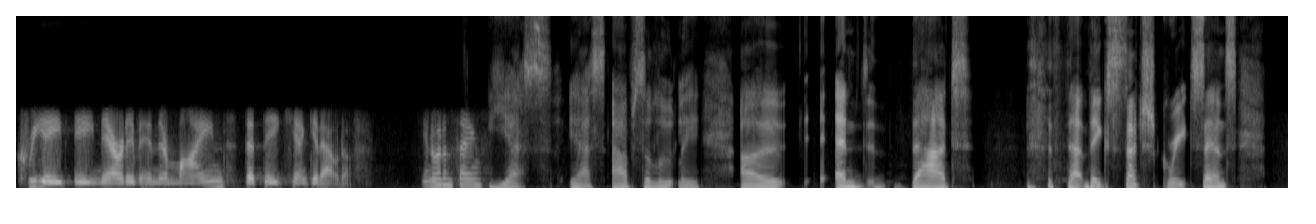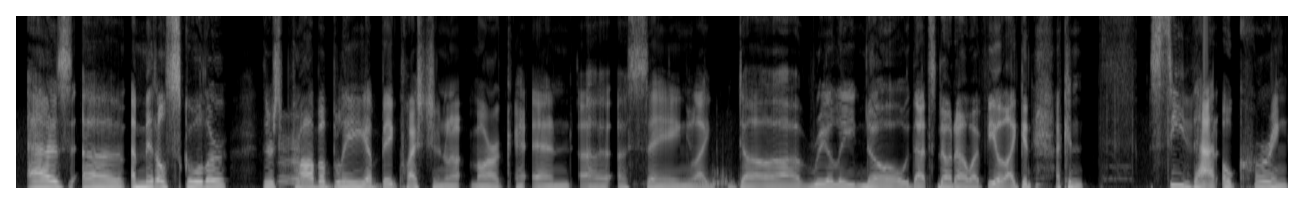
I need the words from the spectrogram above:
create a narrative in their mind that they can't get out of. You know what I'm saying? Yes, yes, absolutely. Uh, and that that makes such great sense. As a, a middle schooler, there's mm. probably a big question mark and uh, a saying like, "Duh, really? No, that's not how I feel." I can I can see that occurring,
